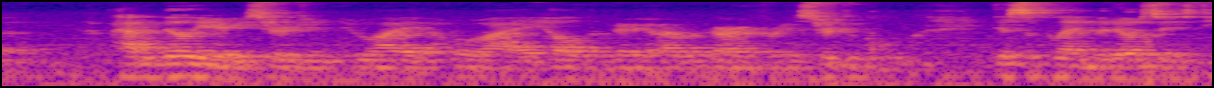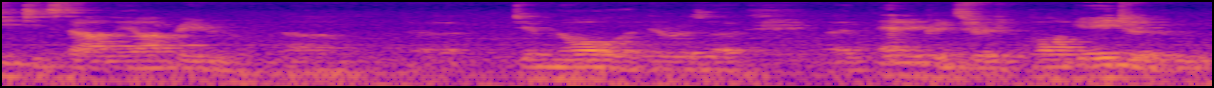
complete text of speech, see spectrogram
a, a surgeon who I, who I held in very high regard for his surgical discipline, but also his teaching style in the operating room. Um, uh, Jim Knoll, and there was a, an endocrine surgeon, Paul Gauger, who,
